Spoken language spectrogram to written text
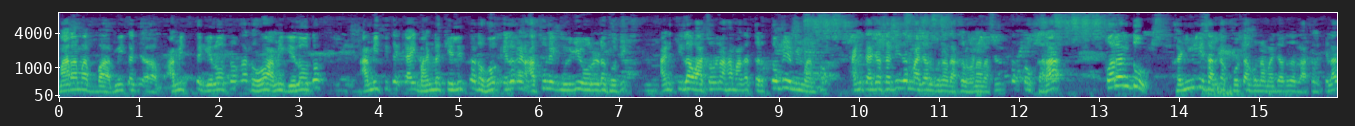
मारा बा- मी त्या आम्ही तिथे गेलो होतो का? हो आम्ही गेलो होतो. आम्ही तिथे काही भांडणं केलीत का? तर हो केलं कारण आतून एक मुलगी ओरडत होती आणि तिला वाचवणं हा माझा कर्तव्य मी मानतो. आणि त्याच्यासाठी जर माझ्यावर गुन्हा दाखल होणार असेल तर तो करा. परंतु खंडणीसारखा खोटा गुन्हा माझ्यावर जर दाखल केलात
